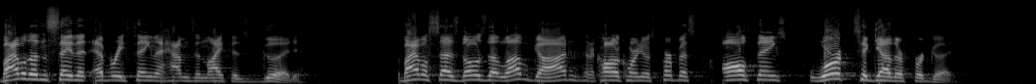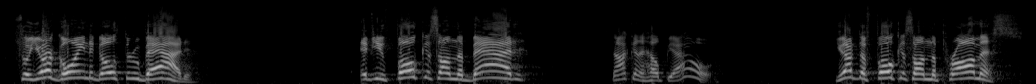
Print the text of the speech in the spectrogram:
Bible doesn't say that everything that happens in life is good. The Bible says those that love God and are called according to his purpose, all things work together for good. So you're going to go through bad. If you focus on the bad, it's not going to help you out. You have to focus on the promise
